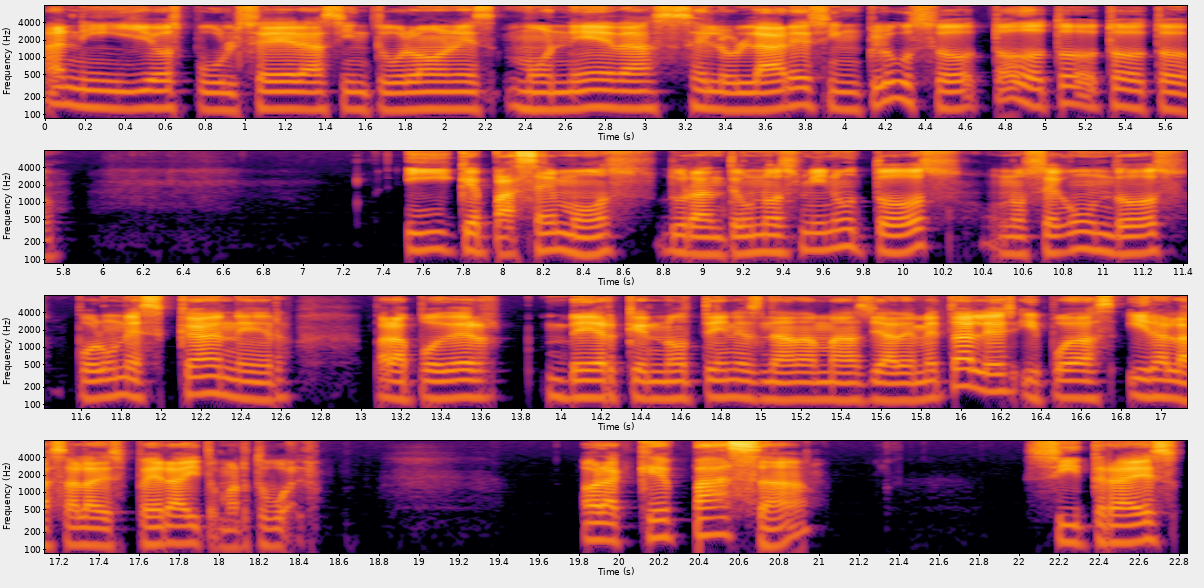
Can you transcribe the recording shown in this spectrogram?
Anillos, pulseras, cinturones, monedas, celulares incluso, todo, todo, todo, todo. Y que pasemos durante unos minutos, unos segundos, por un escáner para poder ver que no tienes nada más ya de metales y puedas ir a la sala de espera y tomar tu vuelo. Ahora, ¿qué pasa si traes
